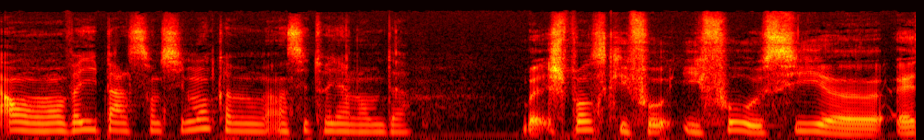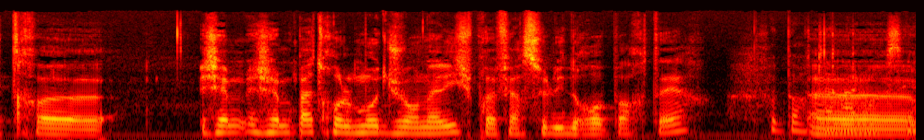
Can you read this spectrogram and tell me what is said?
envahi par le sentiment comme un citoyen lambda? Bah, je pense qu'il faut, il faut aussi euh, être. euh, j'aime pas trop le mot de journaliste, je préfère celui de reporter. Reporter, Euh,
